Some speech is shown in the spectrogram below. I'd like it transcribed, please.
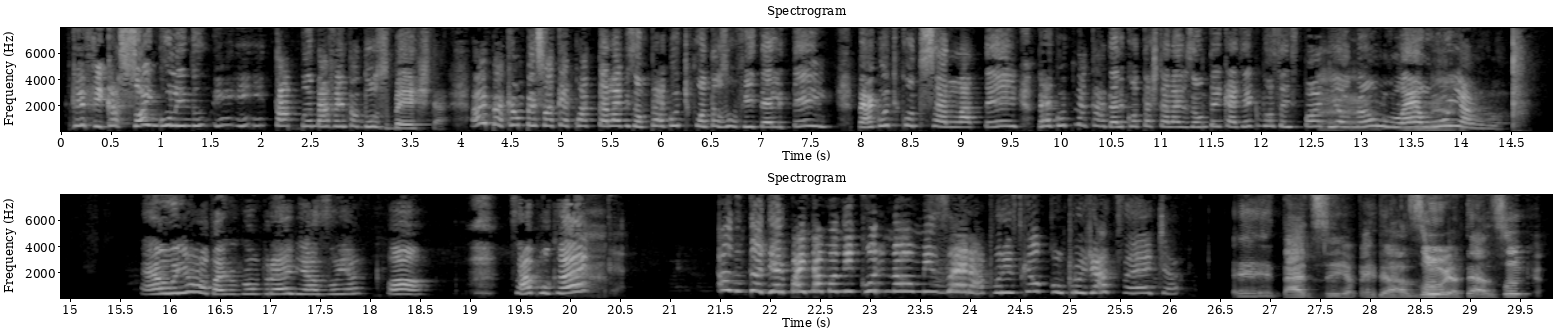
Que fica só engolindo e, e, tapando a venta dos bestas. Aí, pra que uma pessoa quer quatro televisão, pergunte quantas o filho dele tem, pergunte quantos celular tem, pergunte na casa dele quantas televisão tem. Quer dizer que vocês podem ou não, Lula? É unha, Lula. É unha, rapaz, eu comprei minhas unhas. Ó, sabe por quê? Eu não tenho dinheiro pra ir na manicure, não, miséria. Por isso que eu compro já fecha. Eita, tadinha, perdeu as unhas, até as unhas.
